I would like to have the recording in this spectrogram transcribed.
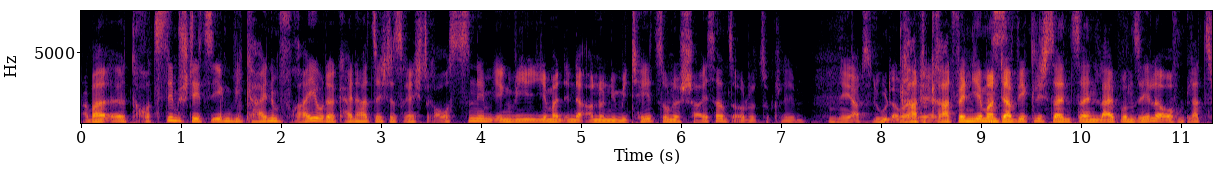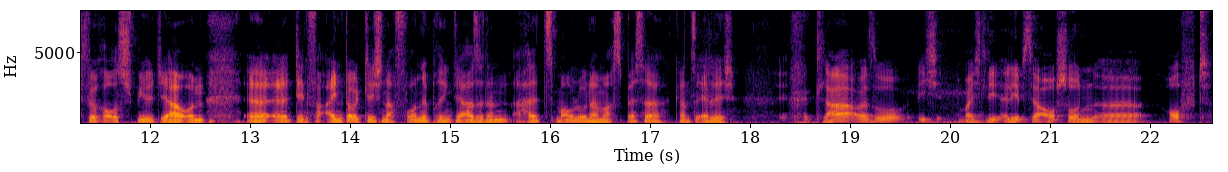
Aber äh, trotzdem steht es irgendwie keinem frei oder keiner hat sich das Recht rauszunehmen, irgendwie jemand in der Anonymität so eine Scheiße ans Auto zu kleben. nee, absolut, aber Gerade er- gerade wenn jemand da wirklich sein, sein Leib und Seele auf dem Platz für rausspielt, ja, und äh, äh, den Verein deutlich nach vorne bringt, ja, also dann halt's Maul oder mach's besser, ganz ehrlich. Klar, also ich, weil ich erlebe es ja auch schon äh, oft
